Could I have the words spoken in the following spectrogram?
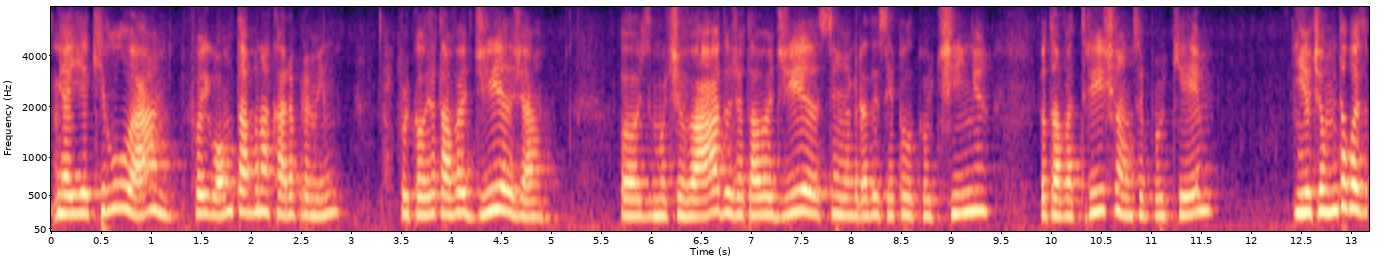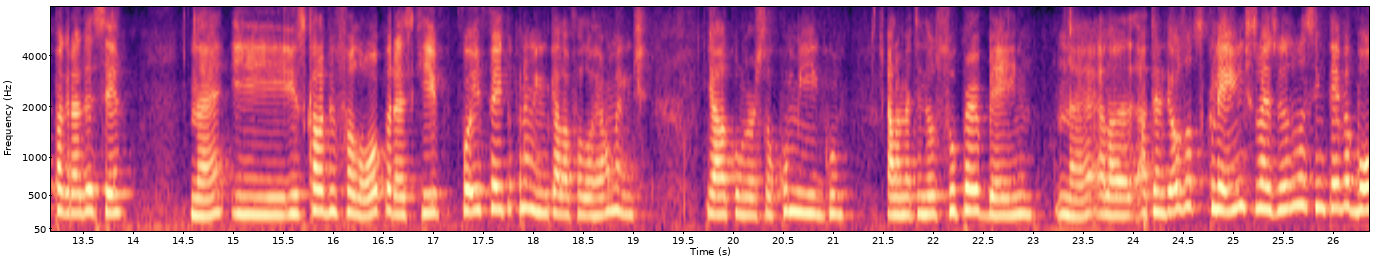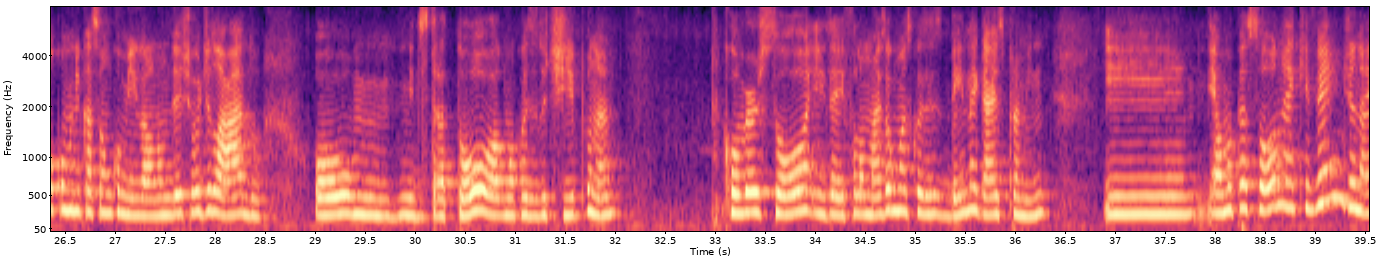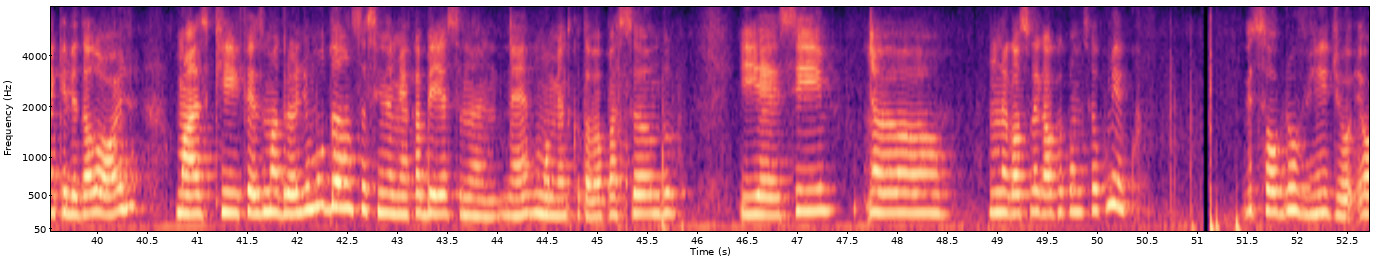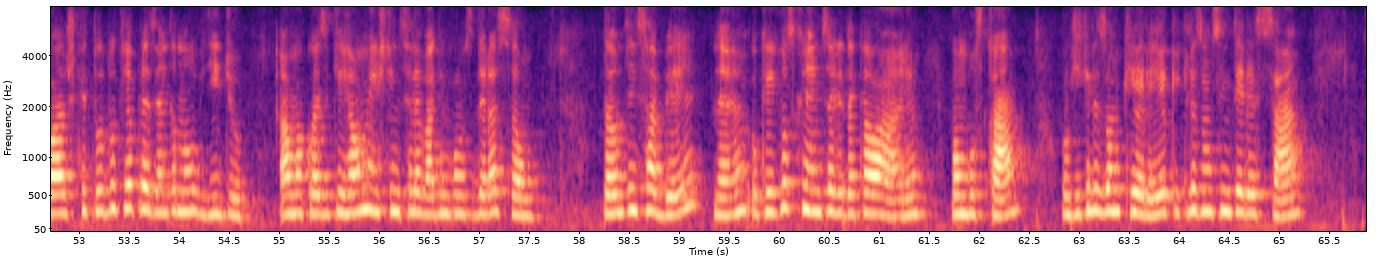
E aí aquilo lá foi igual um tapa na cara pra mim, porque eu já tava dias já uh, desmotivado, já tava dias sem agradecer pelo que eu tinha. Eu tava triste, eu não sei porquê. E eu tinha muita coisa para agradecer, né? E isso que ela me falou, parece que foi feito para mim, que ela falou realmente. E ela conversou comigo, ela me atendeu super bem, né? Ela atendeu os outros clientes, mas mesmo assim teve a boa comunicação comigo, ela não me deixou de lado ou me distratou, alguma coisa do tipo, né? conversou e daí falou mais algumas coisas bem legais para mim. E é uma pessoa, né, que vende, né, aquele da loja, mas que fez uma grande mudança assim na minha cabeça, né, né no momento que eu tava passando. E esse uh, um negócio legal que aconteceu comigo. E sobre o vídeo, eu acho que tudo que apresenta no vídeo é uma coisa que realmente tem que ser levada em consideração. Tanto em saber, né, o que, que os clientes ali daquela área vão buscar, o que, que eles vão querer, o que, que eles vão se interessar,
